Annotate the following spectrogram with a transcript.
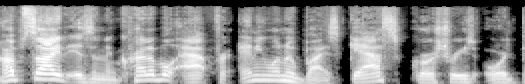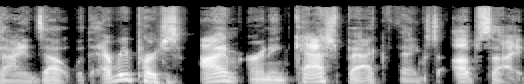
Upside is an incredible app for anyone who buys gas, groceries, or dines out. With every purchase, I'm earning cash back thanks to Upside.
